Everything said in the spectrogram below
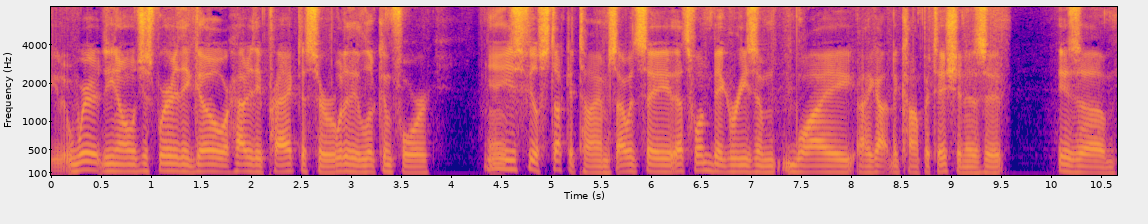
Where you know, just where do they go, or how do they practice, or what are they looking for? You, know, you just feel stuck at times. I would say that's one big reason why I got into competition. Is it is um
